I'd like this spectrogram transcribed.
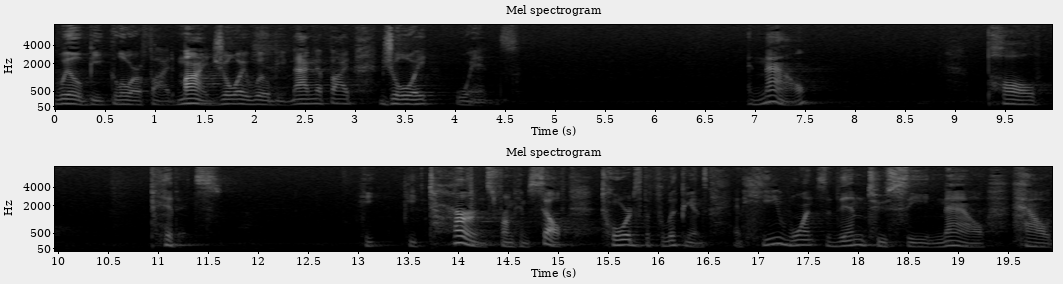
will be glorified. My joy will be magnified. Joy wins. And now, Paul pivots he turns from himself towards the Philippians, and he wants them to see now how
